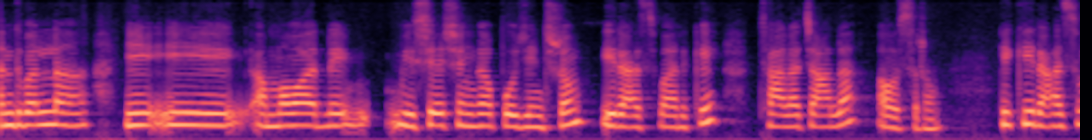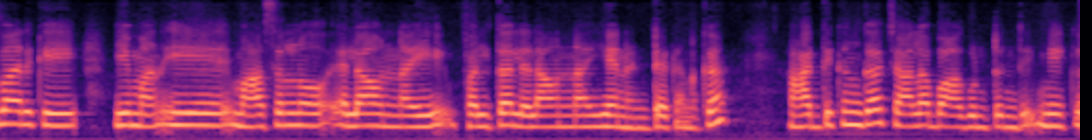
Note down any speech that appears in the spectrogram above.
అందువల్ల ఈ ఈ అమ్మవారిని విశేషంగా పూజించడం ఈ రాశి వారికి చాలా చాలా అవసరం. ఇక ఈ రాశి వారికి ఈ మ ఈ మాసంలో ఎలా ఉన్నాయి ఫలితాలు ఎలా ఉన్నాయి అని అంటే కనుక ఆర్థికంగా చాలా బాగుంటుంది. మీకు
